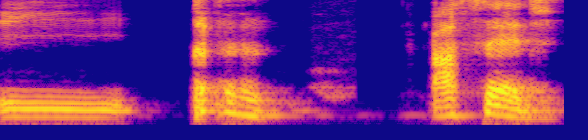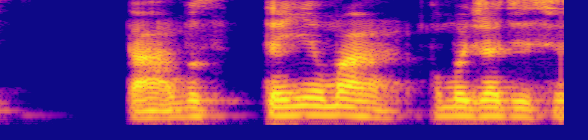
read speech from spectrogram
E a sede. Tá? Você tem uma, como eu já disse,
